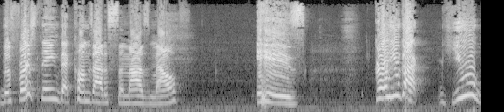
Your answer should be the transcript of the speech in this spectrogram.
the first thing that comes out of Sanaa's mouth is, "Girl, you got you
